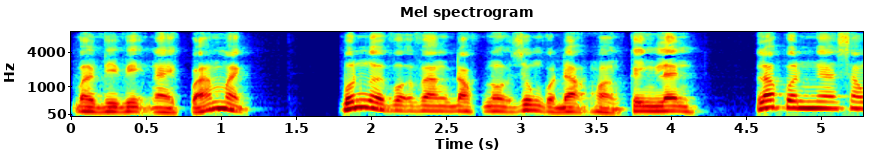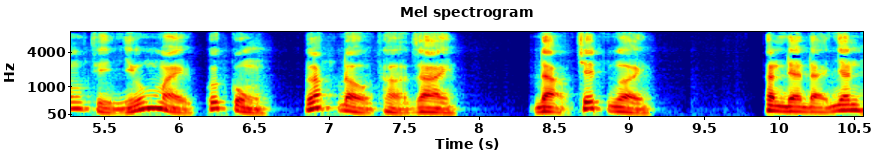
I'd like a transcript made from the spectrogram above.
bởi vì vị này quá mạnh. Bốn người vội vàng đọc nội dung của đạo hoàng kinh lên. Lão quân nghe xong thì nhíu mày cuối cùng, lắc đầu thở dài. Đạo chết người. Thần đèn đại nhân,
